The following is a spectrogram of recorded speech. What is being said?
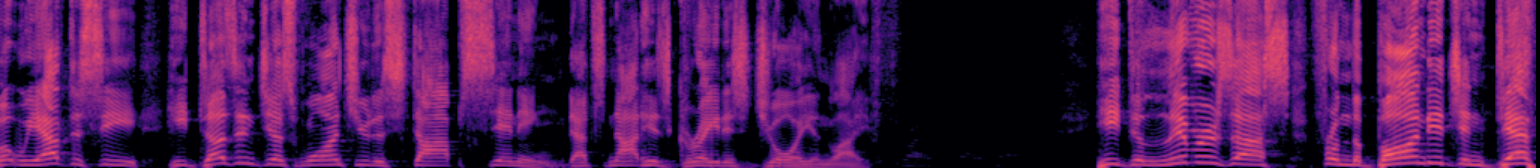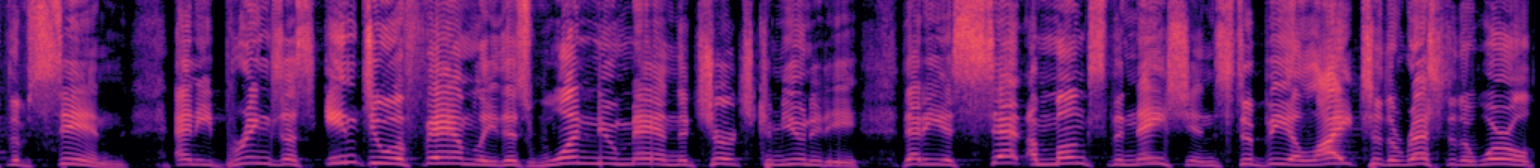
but we have to see He doesn't just want you to stop sinning, that's not His greatest joy in life. He delivers us from the bondage and death of sin, and He brings us into a family, this one new man, the church community, that He has set amongst the nations to be a light to the rest of the world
